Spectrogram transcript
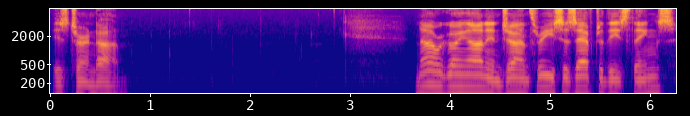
is turned on. Now we're going on in John 3. He says, After these things,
